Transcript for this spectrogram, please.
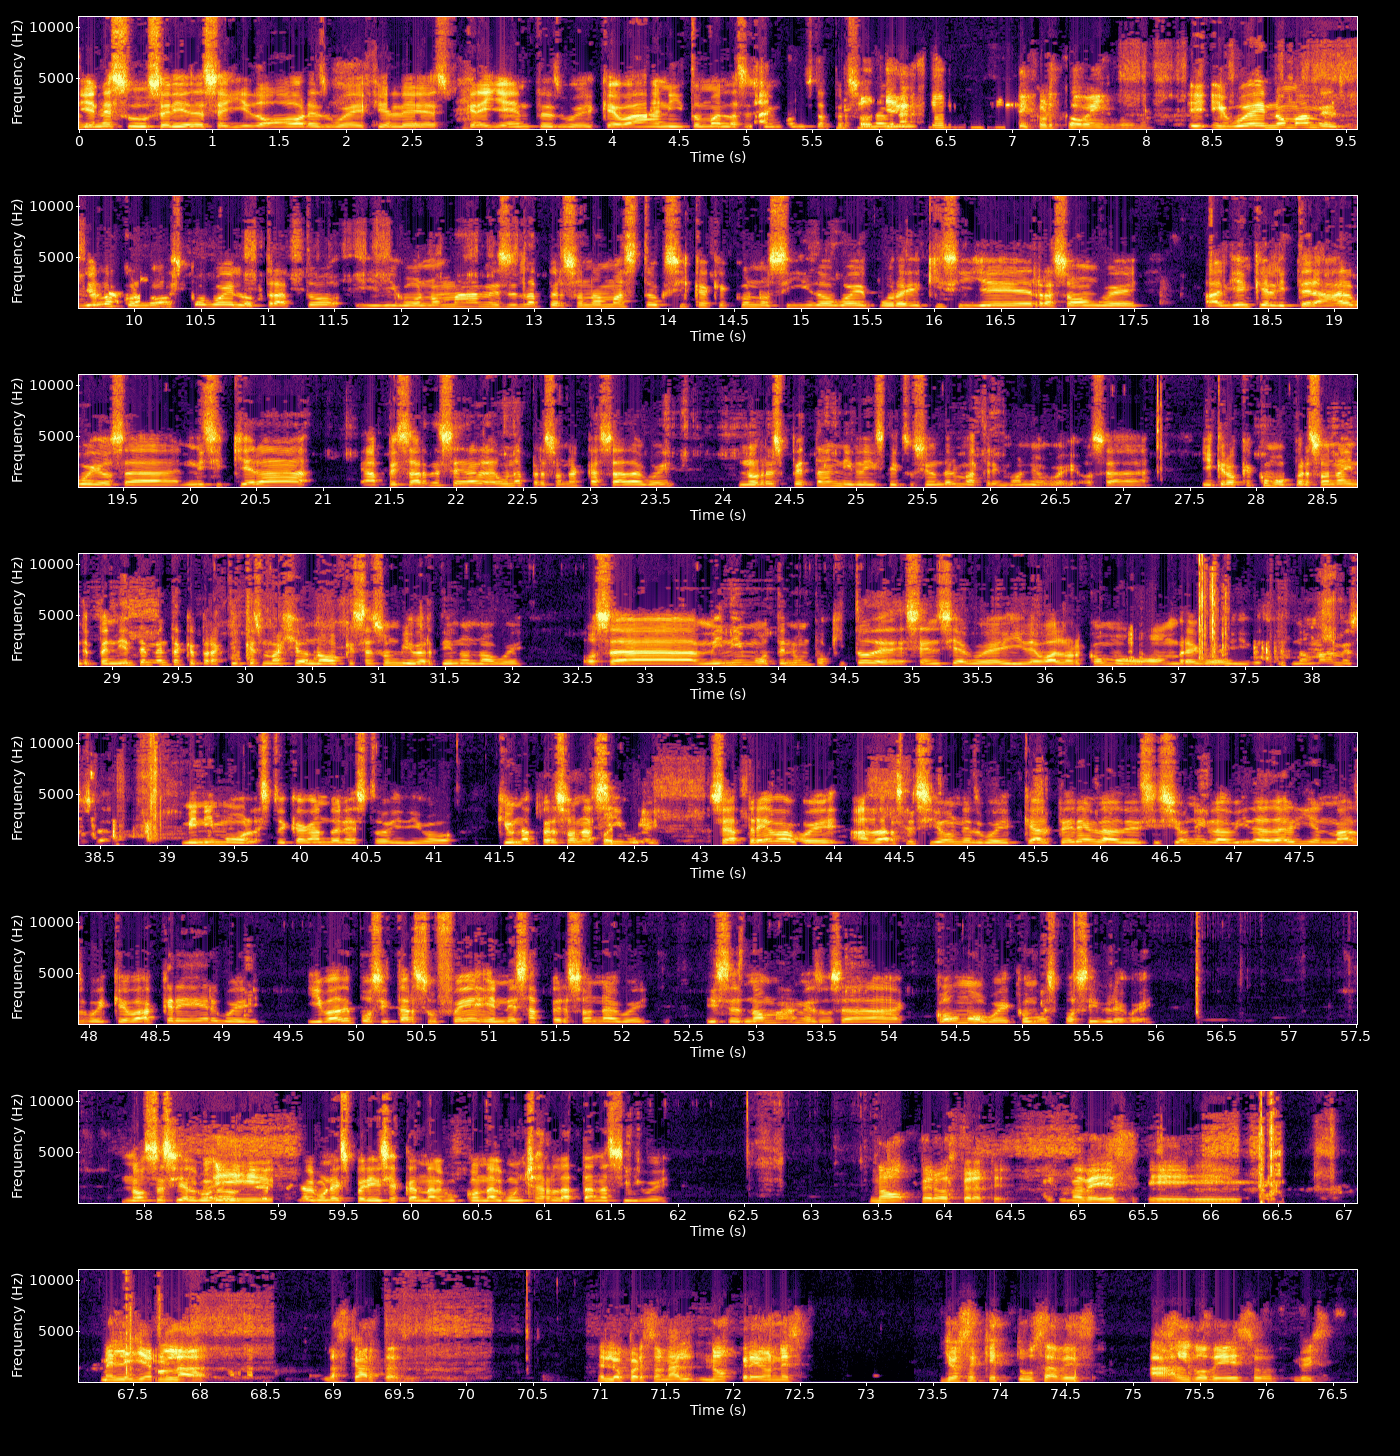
tiene su serie de seguidores, güey, fieles creyentes, güey, que van y toman la sesión con esta persona, güey. Y, güey, no mames, yo lo conozco, güey, lo trato y digo, no mames, es la persona más tóxica que he conocido, güey, por X y Y razón, güey. Alguien que literal, güey, o sea, ni siquiera, a pesar de ser una persona casada, güey, no respetan ni la institución del matrimonio, güey, o sea y creo que como persona, independientemente de que practiques magia o no, que seas un libertino o no, güey, o sea, mínimo ten un poquito de decencia, güey, y de valor como hombre, güey, y decir, no mames, o sea, mínimo la estoy cagando en esto y digo, que una persona así, pues güey, se atreva, güey, a dar sesiones, güey, que alteren la decisión y la vida de alguien más, güey, que va a creer, güey, y va a depositar su fe en esa persona, güey. Dices, no mames, o sea, ¿cómo, güey? ¿Cómo es posible, güey? No sé si alguna, eh, alguna experiencia con, con algún charlatán así, güey. No, pero espérate. Alguna vez eh, me leyeron las cartas. En lo personal, no creo en eso. Yo sé que tú sabes algo de eso, Luis.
